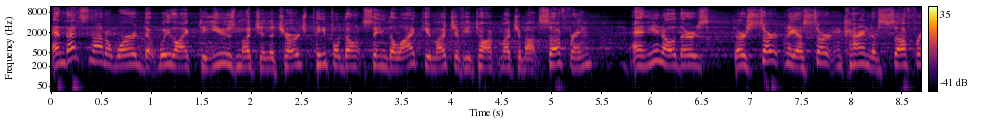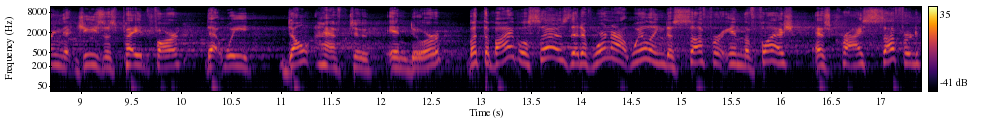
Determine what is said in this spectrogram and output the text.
And that's not a word that we like to use much in the church. People don't seem to like you much if you talk much about suffering. And you know, there's, there's certainly a certain kind of suffering that Jesus paid for that we don't have to endure. But the Bible says that if we're not willing to suffer in the flesh as Christ suffered,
